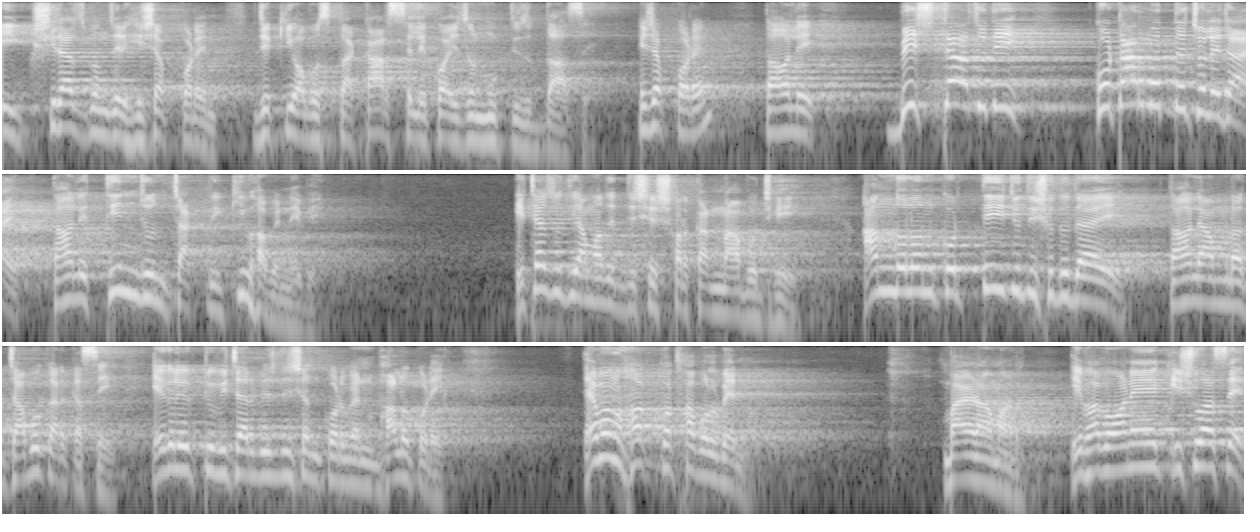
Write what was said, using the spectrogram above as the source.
এই সিরাজগঞ্জের হিসাব করেন যে কি অবস্থা, কার ছেলে কয়জন মুক্তিযোদ্ধা আছে? হিসাব করেন, তাহলে বিশটা যদি কোটার মধ্যে চলে যায়, তাহলে তিনজন চাকরি কীভাবে নেবে? এটা যদি আমাদের দেশের সরকার না বোঝে আন্দোলন করতেই যদি শুধু দেয়, তাহলে আমরা যাব কার কাছে? এগুলো একটু বিচার বিশ্লেষণ করবেন ভালো করে। এবং হক কথা বলবেন। বাইরে আমার, এভাবে অনেক ইস্যু আছে।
